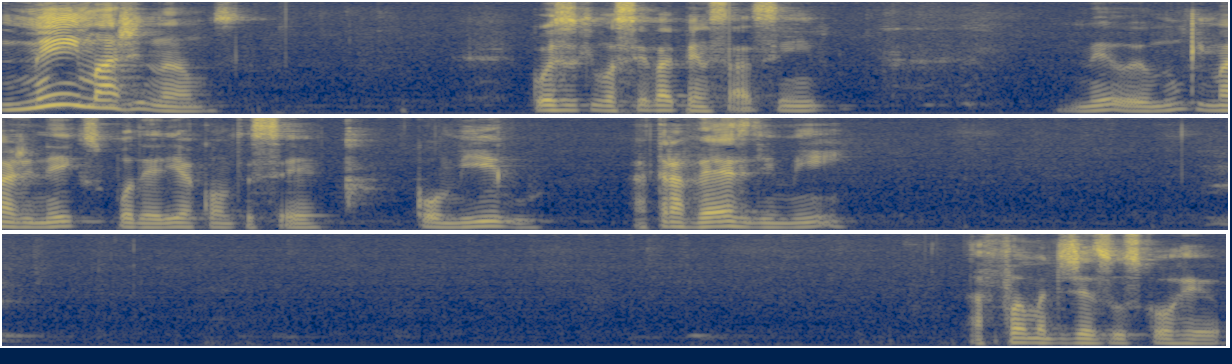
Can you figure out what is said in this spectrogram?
nem imaginamos. Coisas que você vai pensar assim: meu, eu nunca imaginei que isso poderia acontecer comigo, através de mim. a fama de Jesus correu.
